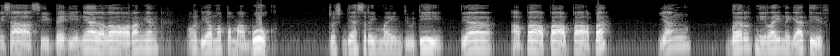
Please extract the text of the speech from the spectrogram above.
Misal si B ini adalah orang yang oh dia mah pemabuk. Terus dia sering main judi, dia apa apa apa apa yang bernilai negatif.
